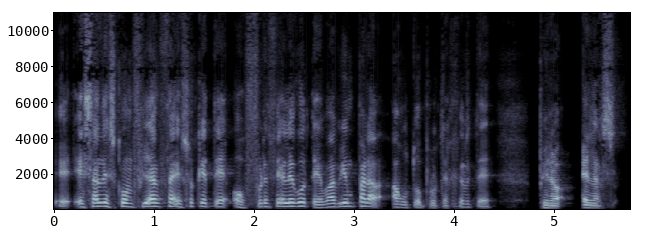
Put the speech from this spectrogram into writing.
e, esa desconfianza, eso que te ofrece el ego, te va bien para autoprotegerte. Pero en, las,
